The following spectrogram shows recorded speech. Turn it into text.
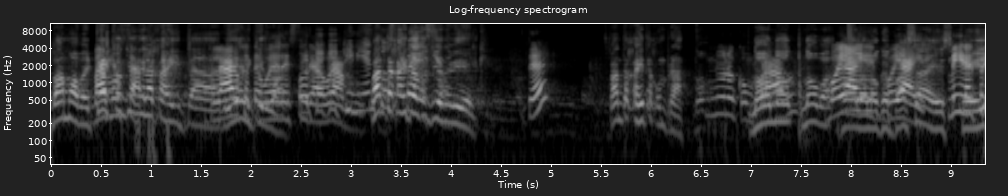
vamos a ver, ¿qué Vamos contiene a- la cajita, Claro que te voy a decir Porque ahora que mismo. 500 ¿Cuántas cajitas tú tienes, Videlki? ¿Eh? ¿Cuántas cajitas compraste? No, no he No, comprado. no, no, va- voy a ir, lo que voy a pasa ir. es Mira, que el ellos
